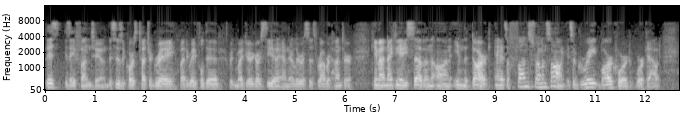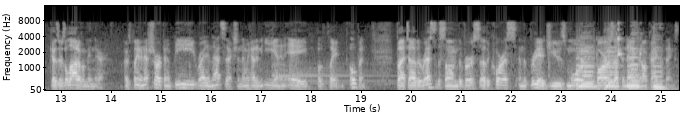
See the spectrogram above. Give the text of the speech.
This is a fun tune. This is, of course, Touch of Grey by the Grateful Dead, written by Jerry Garcia and their lyricist Robert Hunter. Came out in 1987 on In the Dark, and it's a fun strumming song. It's a great bar chord workout because there's a lot of them in there. I was playing an F sharp and a B right in that section. Then we had an E and an A, both played open. But uh, the rest of the song, the verse, uh, the chorus, and the bridge use more bars up the neck and all kinds of things.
